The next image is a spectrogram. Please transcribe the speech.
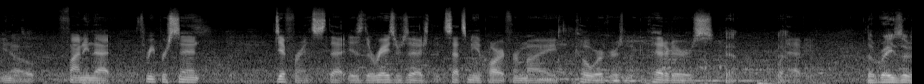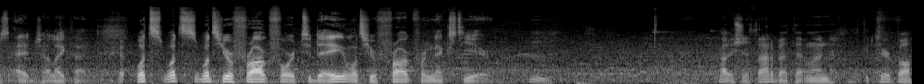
you know, finding that three percent difference that is the razor's edge that sets me apart from my coworkers, my competitors, Yeah. what yeah. have you. The razor's edge. I like that. What's what's what's your frog for today, and what's your frog for next year? Probably should have thought about that one. Good curveball.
